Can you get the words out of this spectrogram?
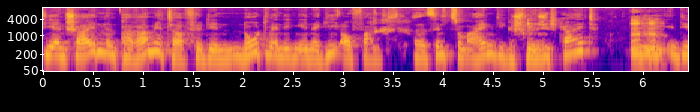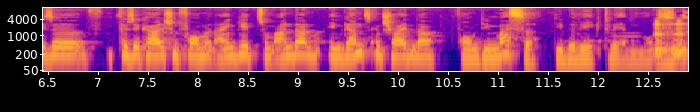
die entscheidenden Parameter für den notwendigen Energieaufwand äh, sind zum einen die Geschwindigkeit, die mhm. in diese physikalischen Formeln eingeht. Zum anderen in ganz entscheidender Form die Masse, die bewegt werden muss. Mhm.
